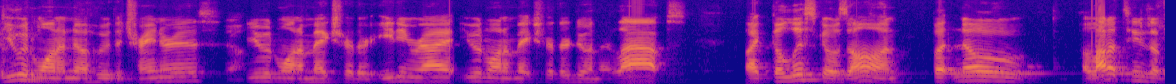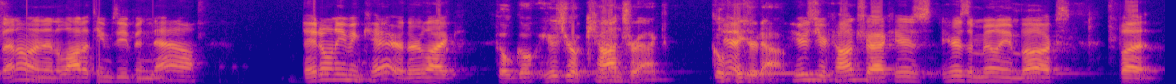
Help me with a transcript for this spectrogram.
you would want to know who the trainer is. Yeah. You would want to make sure they're eating right. You would want to make sure they're doing their laps. Like the list goes on, but no, a lot of teams I've been on and a lot of teams even now, they don't even care. They're like, go go. Here's your contract. Go yeah, figure it out. Here's your contract. Here's here's a million bucks, but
